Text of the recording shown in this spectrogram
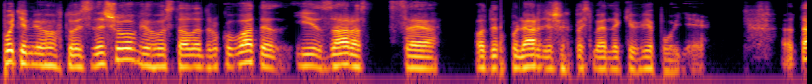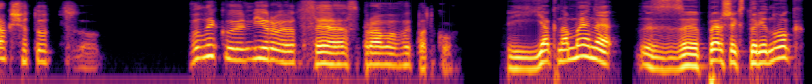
Потім його хтось знайшов, його стали друкувати, і зараз це один з популярніших письменників Японії. Так що тут великою мірою це справа випадку. Як на мене, З перших сторінок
